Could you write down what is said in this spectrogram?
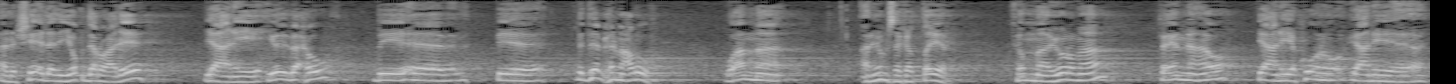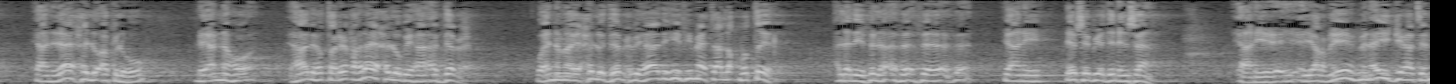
الشيء الذي يقدر عليه يعني يذبح بالذبح المعروف. وأما أن يمسك الطير ثم يرمى فإنه يعني يكون يعني يعني لا يحل أكله لأنه هذه الطريقة لا يحل بها الذبح وإنما يحل الذبح بهذه فيما يتعلق بالطير الذي في, في, في يعني ليس بيد الإنسان. يعني يرميه من أي جهة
